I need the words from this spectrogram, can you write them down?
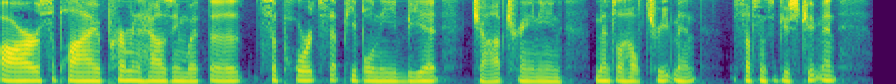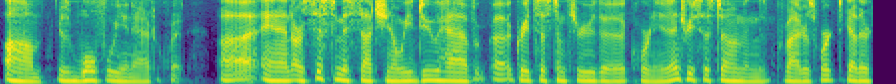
our supply of permanent housing with the supports that people need, be it job training, mental health treatment, substance abuse treatment, um, is woefully inadequate. Uh, and our system is such, you know, we do have a great system through the coordinated entry system and the providers work together.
